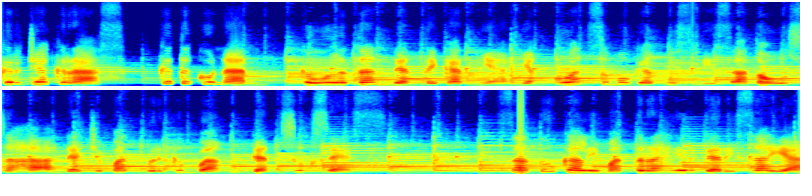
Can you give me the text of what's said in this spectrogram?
kerja keras, ketekunan, keuletan dan tekadnya yang kuat semoga bisnis atau usaha Anda cepat berkembang dan sukses. Satu kalimat terakhir dari saya,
